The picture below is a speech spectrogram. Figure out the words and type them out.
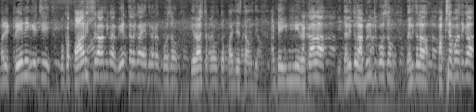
మరి ట్రైనింగ్ ఇచ్చి ఒక పారిశ్రామిక వేత్తలుగా ఎదగడం కోసం ఈ రాష్ట్ర ప్రభుత్వం పనిచేస్తా ఉంది. అంటే ఇన్ని రకాల ఈ దళితుల అభివృద్ధి కోసం దళితుల పక్షపాతిగా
